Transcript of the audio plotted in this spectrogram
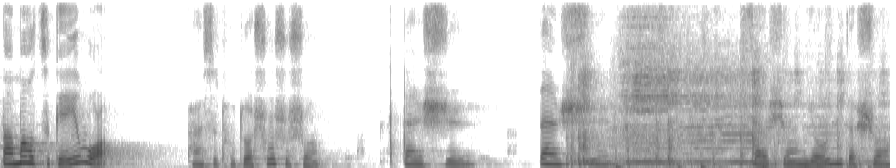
把帽子给我，帕斯图佐叔叔说。但是，但是，小熊犹豫地说：“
